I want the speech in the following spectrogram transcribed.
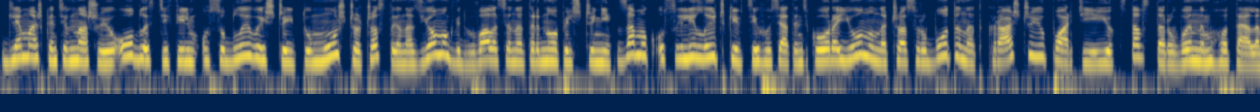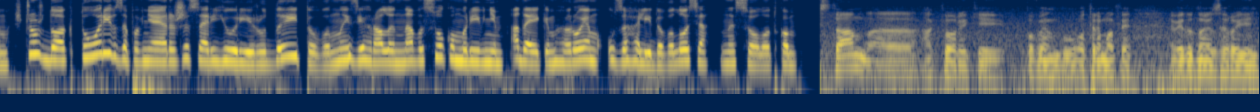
Для мешканців нашої області фільм особливий ще й тому, що частина зйомок відбувалася на Тернопільщині. Замок у селі Личківці Гусятинського району на час роботи над кращою партією став старовинним готелем. Що ж до акторів, запевняє режисер Юрій Рудий, то вони зіграли на високому рівні, а деяким героям узагалі довелося не солодко. Стан, е, актор, який повинен був отримати від одної з героїнь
